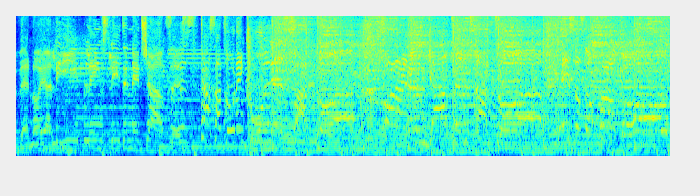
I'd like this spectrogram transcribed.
Wenn euer Lieblingslied in den Charts ist, das hat so den Coolness-Faktor. Von einem Gartentraktor, ist das noch Punkrock?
